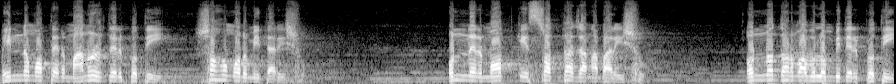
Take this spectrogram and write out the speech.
ভিন্ন মতের মানুষদের প্রতি সহমর্মিতার ইস্যু। অন্যের মতকে শ্রদ্ধা জানাবার ইস্যু। অন্য ধর্মাবলম্বীদের প্রতি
